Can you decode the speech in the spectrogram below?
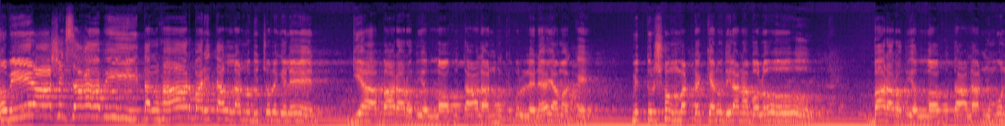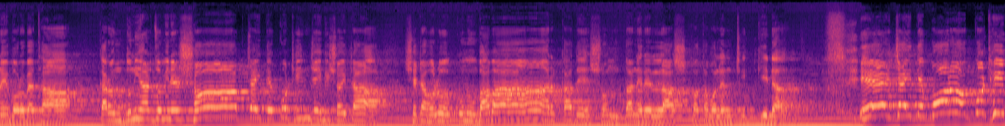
নবীর আশিক সাহাবি তালহার বাড়িতে আল্লাহ নবী চলে গেলেন। গিয়া বারা রাদিয়াল্লাহু তাআলা আনহুকে বললেন, এই আমাকে মৃত্যুর সংবাদটা কেন দিলা না বলো? বারা রাদিয়াল্লাহু তাআলা আনহু মনে বড় ব্যথা। কারণ দুনিয়ার জমিনের সব চাইতে কঠিন যে বিষয়টা, সেটা হলো কোনো বাবার কাঁধে সন্তানের লাশ, কথা বলেন ঠিক কিনা? এর চাইতে বড় কঠিন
